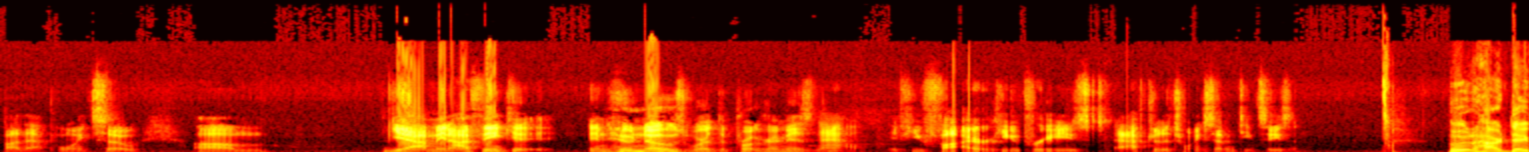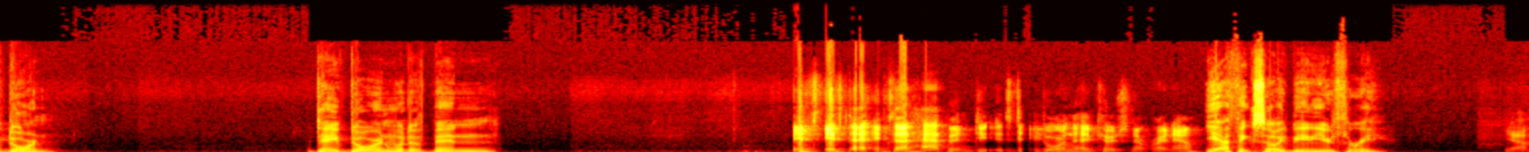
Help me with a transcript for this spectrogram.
by that point. So um, yeah, I mean I think it, and who knows where the program is now if you fire Hugh Freeze after the 2017 season. Who would hire Dave Doeren? Dave Doeren would have been if if that if that happened, is Dave Doeren the head coach right now? Yeah, I think so. He'd be in year three. Yeah.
